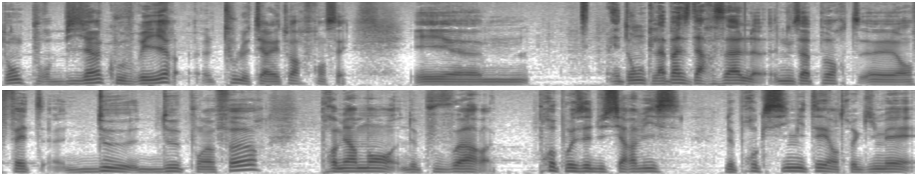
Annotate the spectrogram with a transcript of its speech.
donc pour bien couvrir tout le territoire français. Et, euh, donc la base d'Arzal nous apporte euh, en fait deux, deux, points forts. Premièrement, de pouvoir proposer du service de proximité, entre guillemets,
